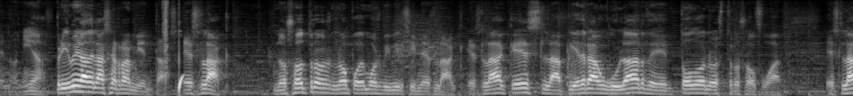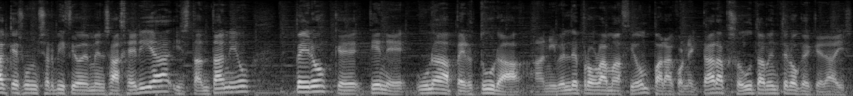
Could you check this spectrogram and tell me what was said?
en ONIAD. Primera de las herramientas, Slack. Nosotros no podemos vivir sin Slack. Slack es la piedra angular de todo nuestro software. Slack es un servicio de mensajería instantáneo pero que tiene una apertura a nivel de programación para conectar absolutamente lo que queráis.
